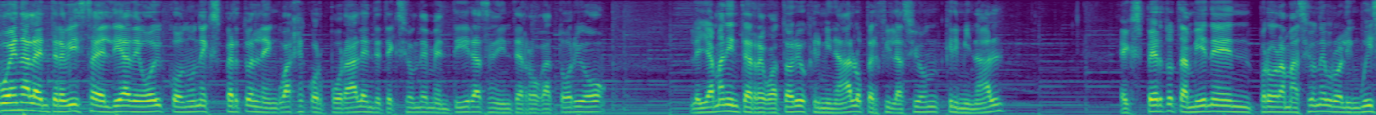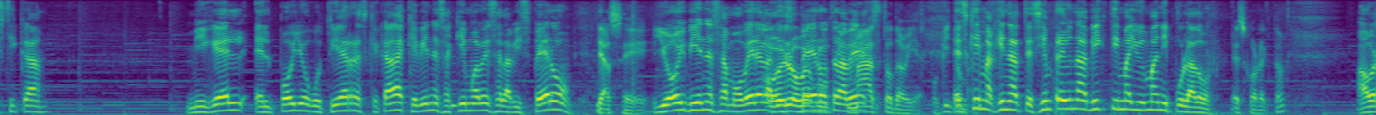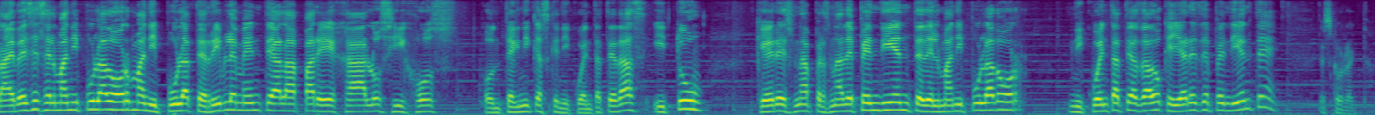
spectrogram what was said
Buena la entrevista del día de hoy con un experto en lenguaje corporal, en detección de mentiras, en interrogatorio, le llaman interrogatorio criminal o perfilación criminal. Experto también en programación neurolingüística. Miguel El Pollo Gutiérrez, que cada que vienes aquí mueves el avispero. Ya sé. Y hoy vienes a mover el Hoy avispero otra vez. Más todavía. poquito Es que imagínate, siempre hay una víctima y un manipulador. Es correcto. Ahora, a veces el manipulador manipula terriblemente a la pareja, a los hijos, con técnicas que ni cuenta te das. Y tú, que eres una persona dependiente del manipulador, ni cuenta te has dado que ya eres dependiente. Es correcto.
